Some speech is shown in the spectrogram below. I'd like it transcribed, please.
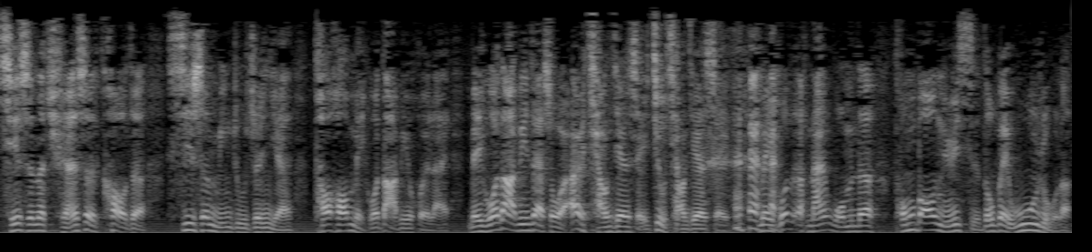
其实呢，全是靠着牺牲民族尊严，讨好美国大兵回来。美国大兵在首尔爱强奸谁就强奸谁。美国的男，我们的同胞女子都被侮辱了，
